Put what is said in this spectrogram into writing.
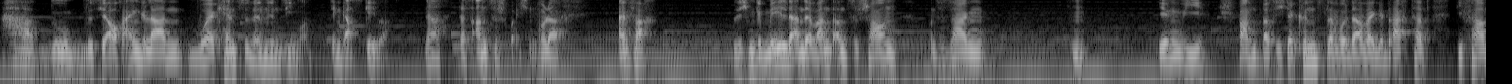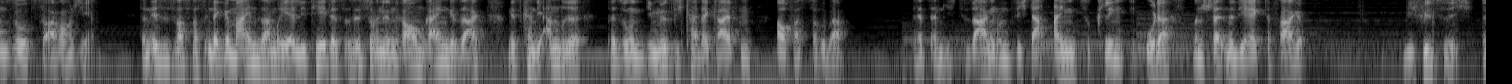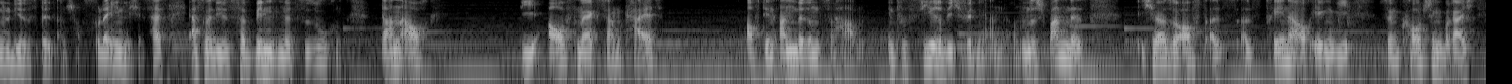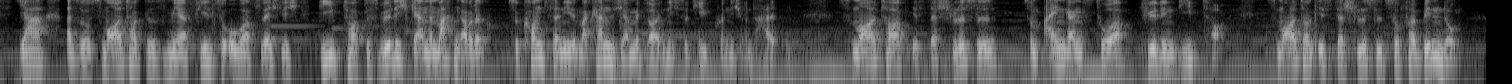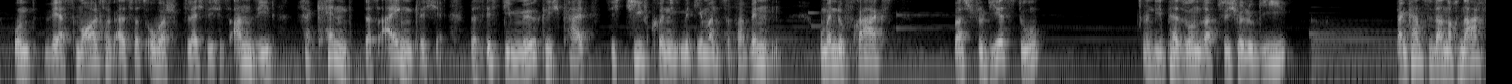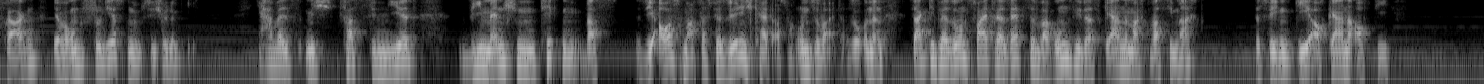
Ah, du bist ja auch eingeladen. Woher kennst du denn den Simon, den Gastgeber? Ja, das anzusprechen oder einfach sich ein Gemälde an der Wand anzuschauen und zu sagen, irgendwie spannend, was sich der Künstler wohl dabei gedacht hat, die Farben so zu arrangieren. Dann ist es was, was in der gemeinsamen Realität ist. Es ist so in den Raum reingesagt und jetzt kann die andere Person die Möglichkeit ergreifen, auch was darüber letztendlich zu sagen und sich da einzuklinken. Oder man stellt eine direkte Frage. Wie fühlst du dich, wenn du dir das Bild anschaust? Oder ähnliches. Heißt, erstmal dieses Verbindende zu suchen. Dann auch die Aufmerksamkeit auf den anderen zu haben. Interessiere dich für den anderen. Und das Spannende ist, ich höre so oft als, als Trainer auch irgendwie so im Coaching-Bereich, ja, also Smalltalk, das ist mir viel zu oberflächlich. Deep Talk, das würde ich gerne machen, aber dazu kommt es ja nie. Man kann sich ja mit Leuten nicht so tiefgründig unterhalten. Smalltalk ist der Schlüssel zum Eingangstor für den Deep Talk. Smalltalk ist der Schlüssel zur Verbindung. Und wer Smalltalk als was Oberflächliches ansieht, verkennt das Eigentliche. Das ist die Möglichkeit, sich tiefgründig mit jemandem zu verbinden. Und wenn du fragst, was studierst du? Und die Person sagt Psychologie, dann kannst du dann noch nachfragen, ja, warum studierst du Psychologie? Ja, weil es mich fasziniert, wie Menschen ticken, was sie ausmacht, was Persönlichkeit ausmacht und so weiter. So, und dann sagt die Person zwei, drei Sätze, warum sie das gerne macht, was sie macht. Deswegen geh auch gerne auf die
